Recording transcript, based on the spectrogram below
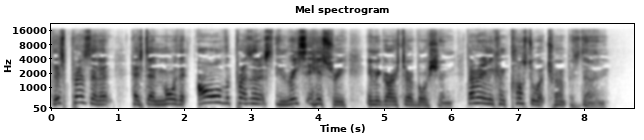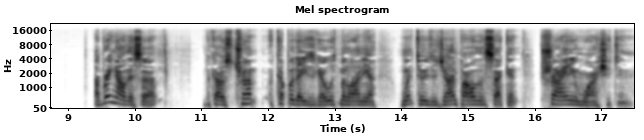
This president has done more than all the presidents in recent history in regards to abortion. That don't even come close to what Trump has done. I bring all this up because Trump, a couple of days ago with Melania, went to the John Paul II shrine in Washington.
